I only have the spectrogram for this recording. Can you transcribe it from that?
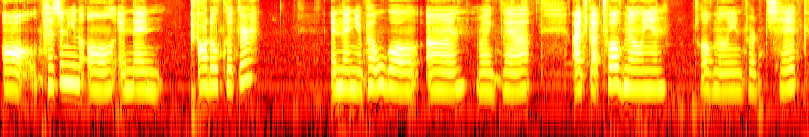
all, pet setting in all, and then auto clicker. And then your pet will go on like that. I just got 12 million, 12 million per tick,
